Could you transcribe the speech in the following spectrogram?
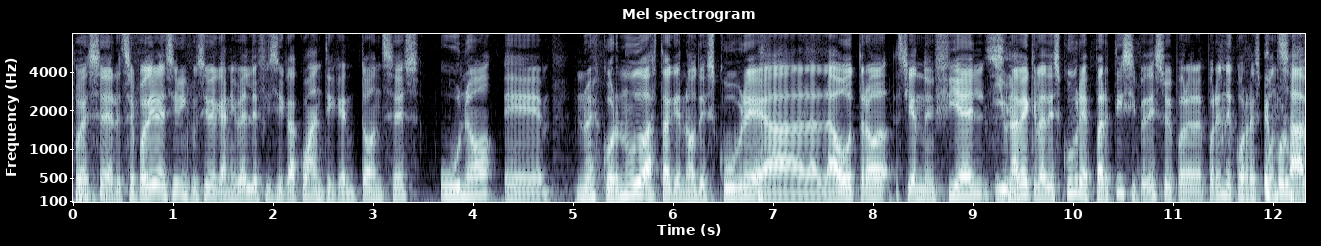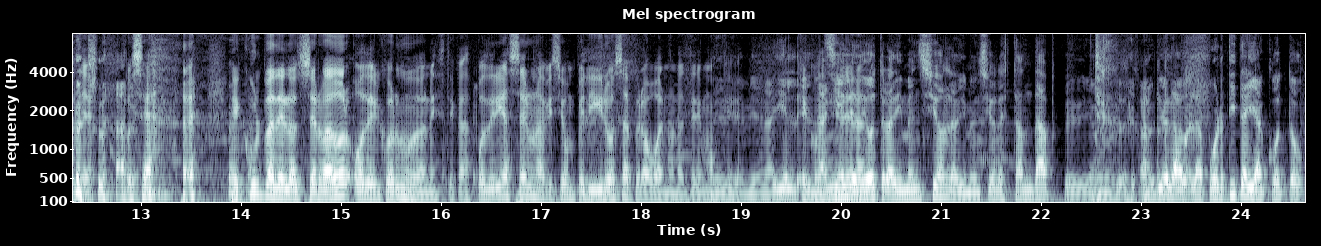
Puede ser. Se podría decir inclusive que a nivel de física cuántica, entonces, uno eh, no es cornudo hasta que no descubre a la, otra siendo infiel y una vez que la descubre es partícipe de eso y por, ende corresponsable. O sea, es culpa del observador o del cornudo en este caso. Podría ser una visión peligrosa, pero bueno, la tenemos que. Bien, ahí el, Daniel de otra dimensión, la dimensión stand-up, eh, abrió la, puertita y acotó.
